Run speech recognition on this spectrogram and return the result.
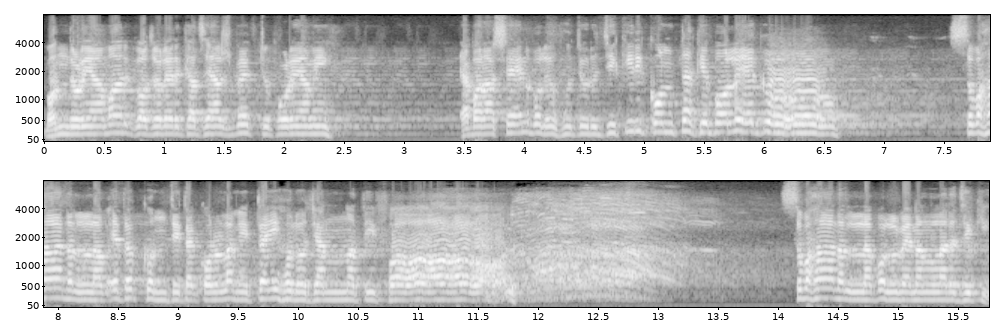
বন্ধুরে আমার গজলের কাছে আসবে একটু পরে আমি। এবার আসেন বলে হুজুর জিকির কোনটাকে বলে গো? সুবহান আল্লাহ এতক্ষণ যেটা করলাম এটাই হলো জান্নাতি ফল। সুবহান আল্লাহ বলবেন আল্লাহর জিকির।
